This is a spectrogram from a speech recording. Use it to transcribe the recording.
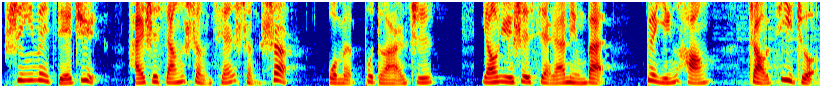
是因为拮据，还是想省钱省事儿？我们不得而知。姚女士显然明白，对银行找记者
